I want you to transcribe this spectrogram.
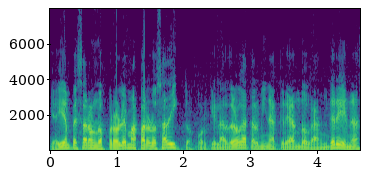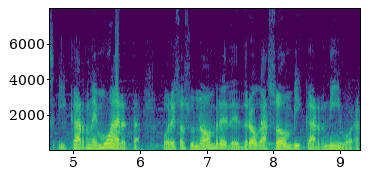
Y ahí empezaron los problemas para los adictos, porque la droga termina creando gangrenas y carne muerta. Por eso su nombre de droga zombie carnívora,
